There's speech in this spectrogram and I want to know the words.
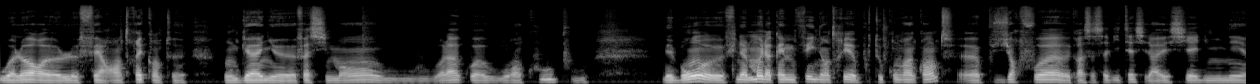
ou alors euh, le faire rentrer quand on gagne facilement, ou voilà quoi, ou en coupe, ou mais bon, euh, finalement, il a quand même fait une entrée euh, plutôt convaincante. Euh, plusieurs fois, grâce à sa vitesse, il a réussi à éliminer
